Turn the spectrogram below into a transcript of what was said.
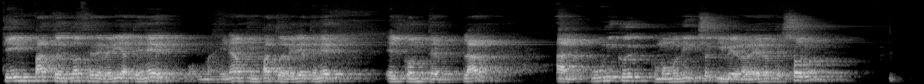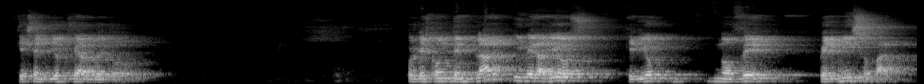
¿Qué impacto entonces debería tener, o imaginaos qué impacto debería tener el contemplar al único, como hemos dicho, y verdadero tesoro, que es el Dios creador de todo. Porque el contemplar y ver a Dios, que Dios nos dé permiso para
